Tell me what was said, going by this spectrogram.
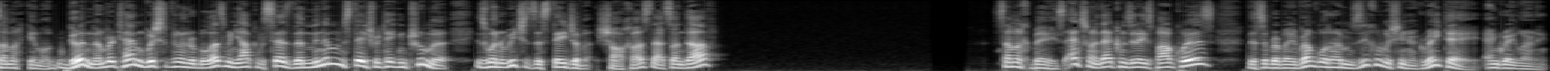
Samach Gimel. Good. Number 10, which the Rabbi Eliezer ben Yaakov says the minimum stage for taking Truma is when it reaches the stage of Shachas. That's on Daf. Samach Beis. Excellent. That concludes today's pop quiz. This is Rabbi Ram Goldham Zichur wishing you a great day and great learning.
